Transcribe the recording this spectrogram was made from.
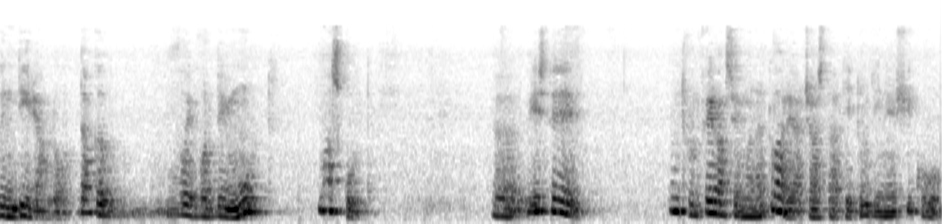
gândirea lor. Dacă voi vorbi mult, mă ascultă. Este într-un fel asemănătoare această atitudine și cu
